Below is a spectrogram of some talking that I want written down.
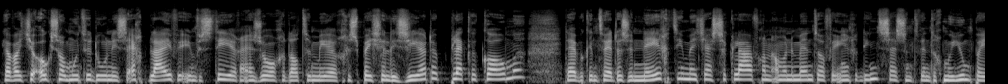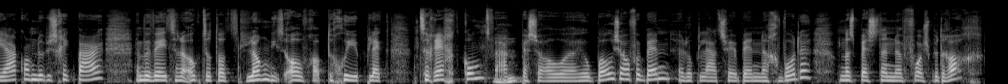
Ja, wat je ook zou moeten doen is echt blijven investeren en zorgen dat er meer gespecialiseerde plekken komen. Daar heb ik in 2019 met Jesse Klaver een amendement over ingediend. 26 miljoen per jaar kwam er beschikbaar. En we weten dan ook dat dat lang niet overal op de goede plek terechtkomt. Waar ik best wel eh, heel boos over ben. En ook laatst weer ben eh, geworden. Want dat is best een eh, fors bedrag.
